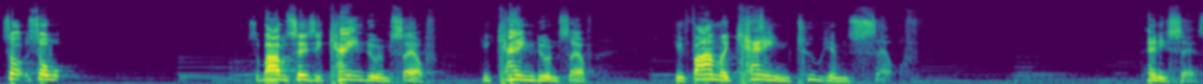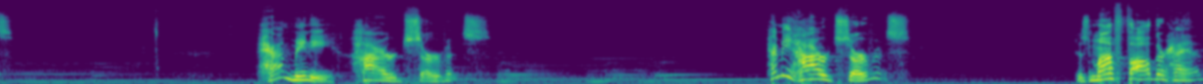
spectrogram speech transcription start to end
So, so, so Bible says he came to himself. He came to himself. He finally came to himself. And he says, How many hired servants? How many hired servants does my father have?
